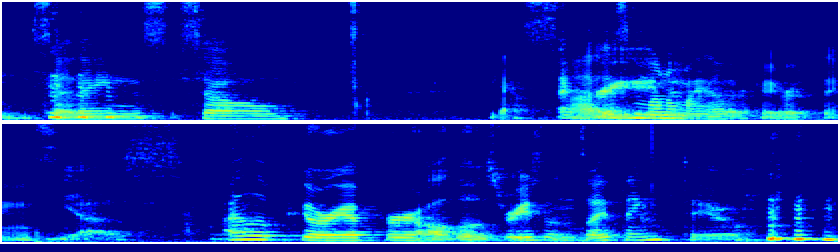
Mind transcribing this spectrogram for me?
settings. so yes, that is one of my other favorite things. Yes. I love Peoria for all those reasons, I think, too.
